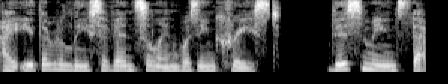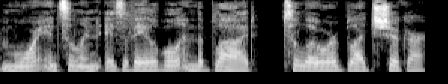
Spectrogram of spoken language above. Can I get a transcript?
i.e., the release of insulin was increased. This means that more insulin is available in the blood, to lower blood sugar.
